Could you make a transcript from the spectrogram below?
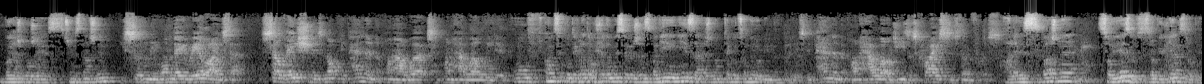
bojaźń Boża jest czymś znacznym, he suddenly one day realized that salvation is not dependent upon our works, upon how well we do, on w końcu po tych latach uświadomił sobie, że zbawienie nie jest zależne od tego, co my robimy, but it's dependent upon how well Jesus Christ has done for us. ale jest ważne, co Jezus zrobił, jak zrobił.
